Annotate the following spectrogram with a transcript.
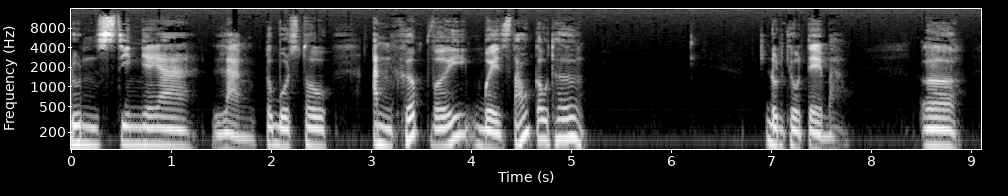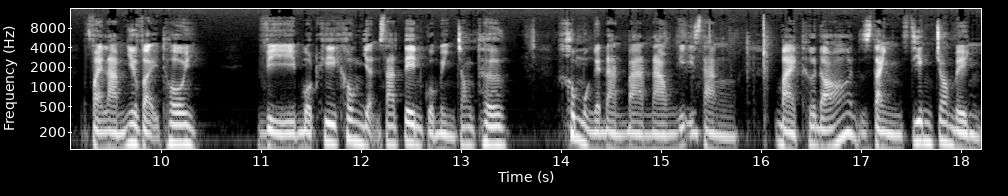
Dulcinea làng Toboso ăn khớp với 16 câu thơ. Don Quixote bảo, Ờ, phải làm như vậy thôi. Vì một khi không nhận ra tên của mình trong thơ, không một người đàn bà nào nghĩ rằng bài thơ đó dành riêng cho mình.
